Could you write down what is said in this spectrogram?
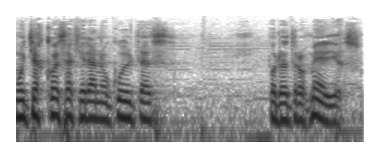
muchas cosas que eran ocultas por otros medios.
